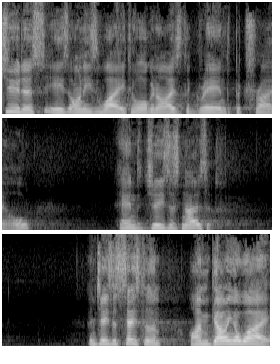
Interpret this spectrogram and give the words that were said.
Judas is on his way to organise the grand betrayal, and Jesus knows it. And Jesus says to them, I'm going away.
